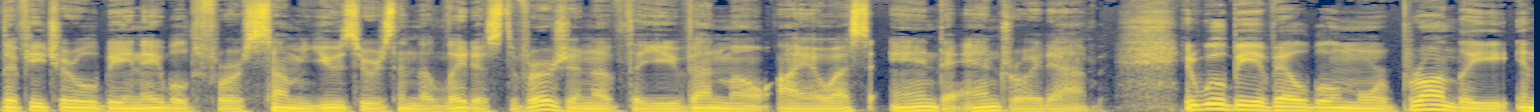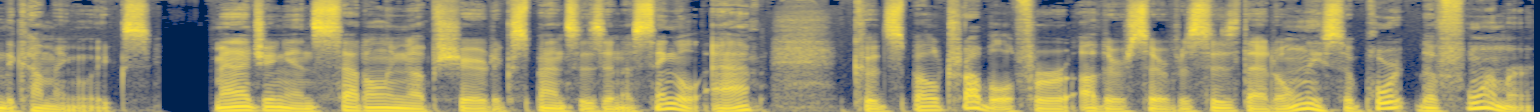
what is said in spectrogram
The feature will be enabled for some users in the latest version of the Venmo iOS and Android app. It will be available more broadly in the coming weeks. Managing and settling up shared expenses in a single app could spell trouble for other services that only support the former.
